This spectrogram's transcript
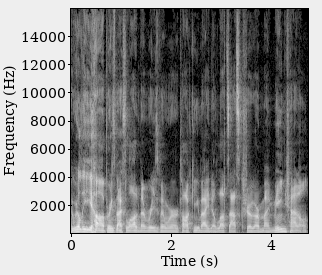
it really uh, brings back a lot of memories when we are talking about, you know, Let's Ask Shogo, my main channel,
